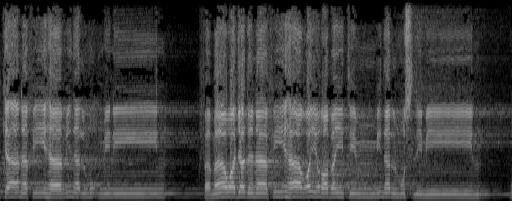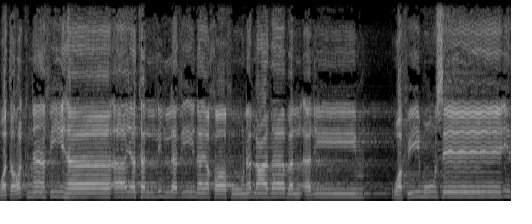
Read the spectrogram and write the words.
كان فيها من المؤمنين. فما وجدنا فيها غير بيت من المسلمين. وتركنا فيها آية للذين يخافون العذاب الأليم. وفي موسى إذ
